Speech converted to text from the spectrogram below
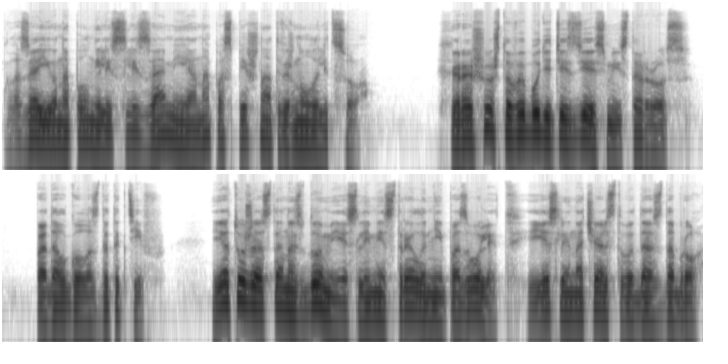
глаза ее наполнились слезами, и она поспешно отвернула лицо. «Хорошо, что вы будете здесь, мистер Росс», подал голос детектив. «Я тоже останусь в доме, если мисс Трелла не позволит, и если начальство даст добро.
